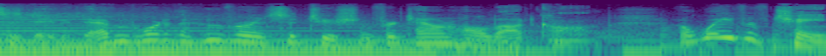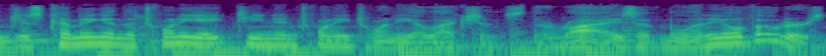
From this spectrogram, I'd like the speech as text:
This is David Davenport of the Hoover Institution for Townhall.com. A wave of change is coming in the 2018 and 2020 elections, the rise of millennial voters.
